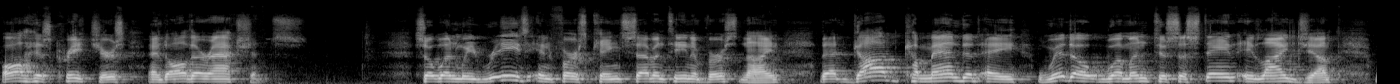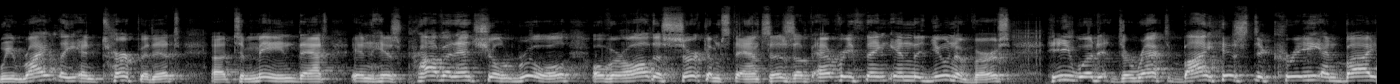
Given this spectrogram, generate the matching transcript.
all His creatures and all their actions. So when we read in 1 Kings 17 and verse 9 that God commanded a widow woman to sustain Elijah, we rightly interpret it uh, to mean that in his providential rule over all the circumstances of everything in the universe, he would direct by his decree and by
